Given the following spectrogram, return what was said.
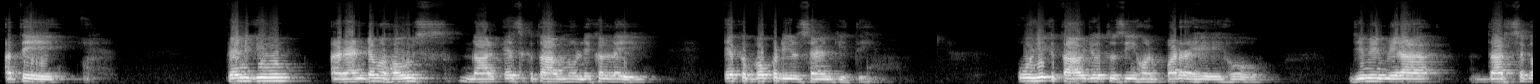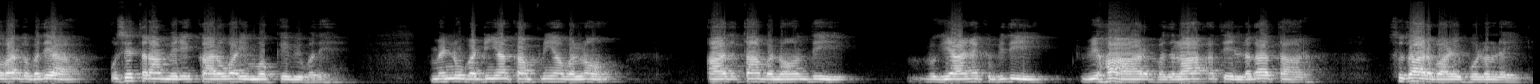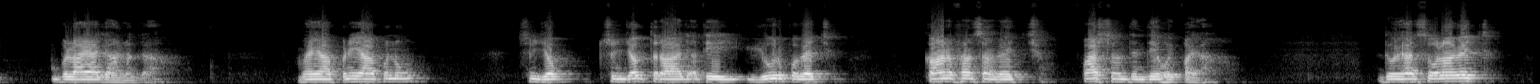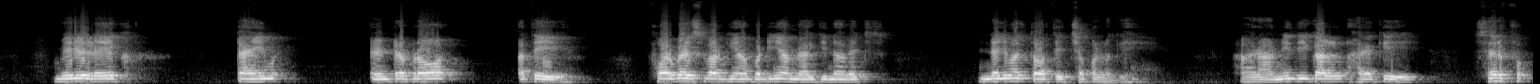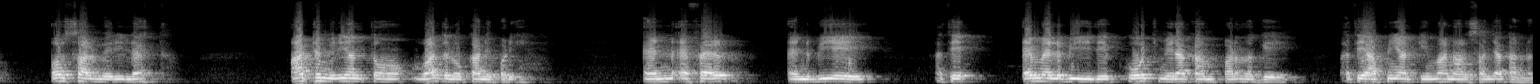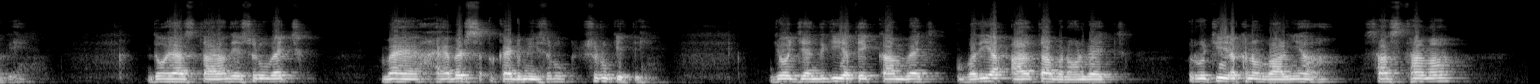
ਅਤੇ ਪੈਨਗਿਊਨ ਰੈਂਡਮ ਹਾਊਸ ਨਾਲ ਇਸ ਕਿਤਾਬ ਨੂੰ ਲਿਖਣ ਲਈ ਇੱਕ ਬੁੱਕ ਡੀਲ ਸਾਈਨ ਕੀਤੀ। ਉਹੀ ਕਿਤਾਬ ਜੋ ਤੁਸੀਂ ਹੁਣ ਪੜ੍ਹ ਰਹੇ ਹੋ, ਜਿਵੇਂ ਮੇਰਾ ਦਰਸ਼ਕ ਵਰਗ ਵਧਿਆ, ਉਸੇ ਤਰ੍ਹਾਂ ਮੇਰੇ ਕਾਰੋਬਾਰੀ ਮੌਕੇ ਵੀ ਵਧੇ। ਮੈਨੂੰ ਵੱਡੀਆਂ ਕੰਪਨੀਆਂ ਵੱਲੋਂ ਆਦਤਾਂ ਬਣਾਉਣ ਦੀ ਵਿਗਿਆਨਕ ਵਿਧੀ, ਵਿਹਾਰ, ਬਦਲਾਅ ਅਤੇ ਲਗਾਤਾਰ ਸੁਧਾਰ ਬਾਰੇ ਬੋਲਣ ਲਈ ਬੁਲਾਇਆ ਜਾਣ ਲੱਗਾ। ਮੈਂ ਆਪਣੇ ਆਪ ਨੂੰ ਸੰਯੁਕਤ ਸੰਯੁਕਤ ਰਾਜ ਅਤੇ ਯੂਰਪ ਵਿੱਚ ਕਾਨਫਰੰਸਾਂ ਵਿੱਚ ਭਾਸ਼ਣ ਦਿੰਦੇ ਹੋਏ ਪਾਇਆ। 2016 ਵਿੱਚ ਮੇਰੇ ਲੇਖ ਟਾਈਮ ਐਂਟਰਪ੍ਰੋਰ ਅਤੇ ਫੋਰਬਸ ਵਰਗੀਆਂ ਵੱਡੀਆਂ ਮੈਗਜ਼ੀਨਾਂ ਵਿੱਚ ਨਿਯਮਤ ਤੌਰ ਤੇ ਛਪਣ ਲੱਗੇ। ਹੈਰਾਨੀ ਦੀ ਗੱਲ ਹੈ ਕਿ ਸਿਰਫ ਉਸ ਸਾਲ ਮੇਰੀ ਲਿਖਤ 8 ਮਿਲੀਅਨ ਤੋਂ ਵੱਧ ਲੋਕਾਂ ਨੇ ਪੜ੍ਹੀ। NFL NBA ਅਤੇ MLB ਦੇ ਕੋਚ ਮੇਰਾ ਕੰਮ ਪੜ੍ਹਨ ਲੱਗੇ ਅਤੇ ਆਪਣੀਆਂ ਟੀਮਾਂ ਨਾਲ ਸਾਂਝਾ ਕਰਨ ਲੱਗੇ। 2017 ਦੇ ਸ਼ੁਰੂ ਵਿੱਚ ਮੈਂ ਹੈਬਿਟਸ ਅਕੈਡਮੀ ਸ਼ੁਰੂ ਸ਼ੁਰੂ ਕੀਤੀ, ਜੋ ਜ਼ਿੰਦਗੀ ਅਤੇ ਕੰਮ ਵਿੱਚ ਵਧੀਆ ਆਦਤਾਂ ਬਣਾਉਣ ਵਿੱਚ ਰੁਚੀ ਰੱਖਣ ਵਾਲੀਆਂ ਸੰਸਥਾਵਾਂ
